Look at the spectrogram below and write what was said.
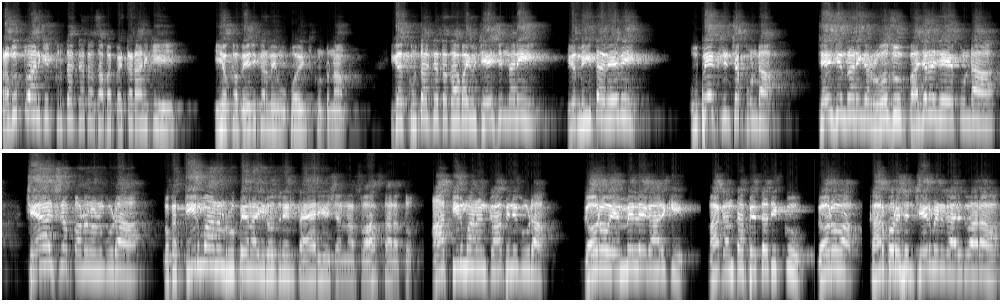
ప్రభుత్వానికి కృతజ్ఞత సభ పెట్టడానికి ఈ యొక్క వేదికను మేము ఉపయోగించుకుంటున్నాం. ఇక కృతజ్ఞత సభ ఇవి చేసిందని ఇక మిగతావేమి ఉపేక్షించకుండా చేసిందని ఇక రోజు భజన చేయకుండా చేయాల్సిన పనులను కూడా ఒక తీర్మానం రూపేణా ఈరోజు నేను తయారు చేశాను నా స్వాస్థాలతో. ఆ తీర్మానం కాపీని కూడా గౌరవ ఎమ్మెల్యే గారికి మాకంతా పెద్ద దిక్కు. గౌరవ కార్పొరేషన్ చైర్మన్ గారి ద్వారా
